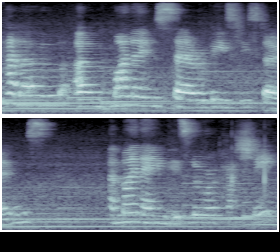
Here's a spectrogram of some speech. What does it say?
Hello, um, my name is Sarah Beasley Stones And my name is Laura Pashley.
